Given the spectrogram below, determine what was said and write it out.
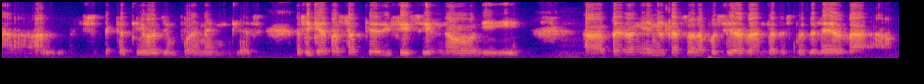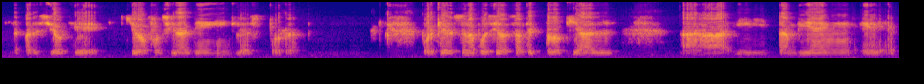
a, a las expectativas de un poema en inglés. Así que es bastante difícil, ¿no? Y, uh, pero en, en, el caso de la poesía de Randall, después de leerla, a bien en inglés, por, porque es una poesía bastante coloquial y también eh,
